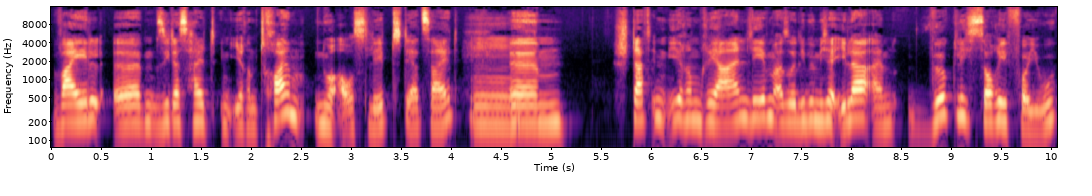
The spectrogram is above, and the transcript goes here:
weil ähm, sie das halt in ihren Träumen nur auslebt derzeit. Mhm. Ähm, statt in ihrem realen Leben. Also liebe Michaela, I'm wirklich sorry for you,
